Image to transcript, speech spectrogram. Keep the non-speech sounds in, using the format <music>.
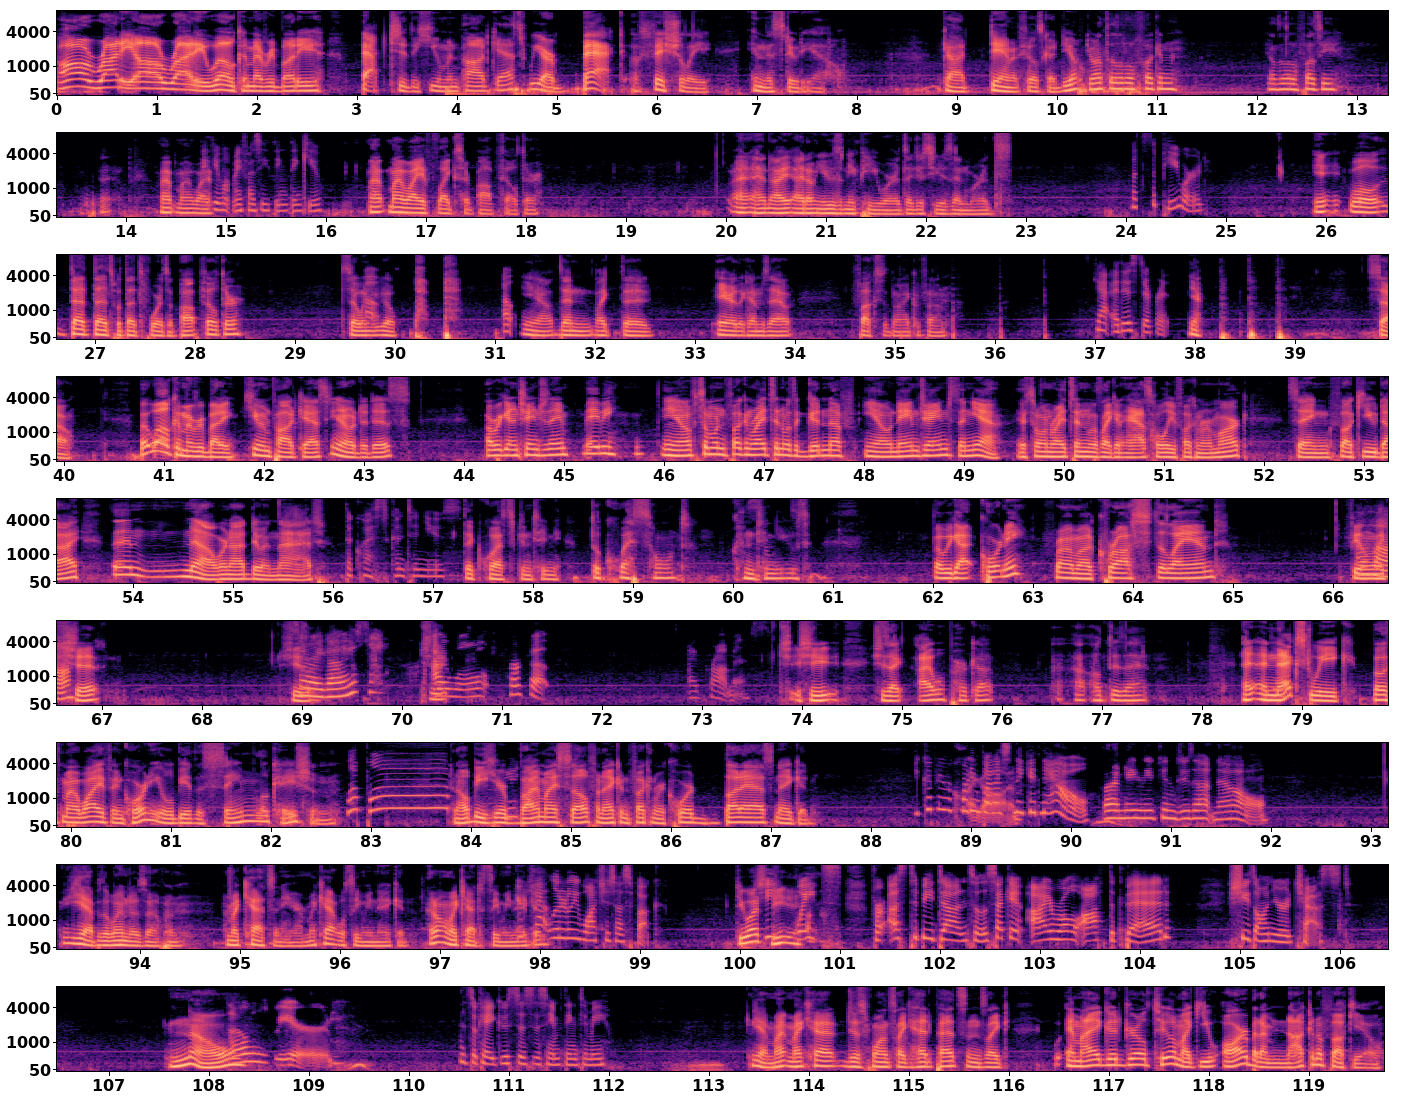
Alrighty, alrighty. Welcome everybody back to the Human Podcast. We are back officially in the studio. God damn, it feels good. Do you, do you want the little fucking, you want the little fuzzy? Uh, My, my wife, do want my fuzzy thing, thank you. my, my wife likes her pop filter. A- And I, I don't use any p words. I just use n words. What's the P word? Well, that that's what that's for. It's a pop filter. So when Oh. you go pop, pop, Oh. you know, then like the air that comes out fucks with the microphone. Yeah, it is different. Yeah. So, but welcome everybody, Human Podcast. You know what it is. Are we gonna change the name? Maybe. You know, if someone fucking writes in with a good enough, you know, name change, then yeah. If someone writes in with like an assholey fucking remark saying "fuck you, die," then no, we're not doing that. The quest continues. The quest continue. The quest continues. But we got Courtney from across the land, feeling Uh-huh. like shit. She's Sorry, guys. she's I like, will perk up. I promise. she, she she's like I will perk up. I- I'll do that. And, and next week, both my wife and Courtney will be at the same location, Whoop whoop! And I'll be here by myself, and I can fucking record butt ass naked. You could be recording my butt ass naked now. I mean, you can do that now. Yeah, but the window's open. And my cat's in here. My cat will see me naked. I don't want my cat to see me Your naked. cat literally watches us fuck. Do you watch? She do you- waits for us to be done. So the second I roll off the bed, she's on your chest. No. That was weird. It's okay. Goose does the same thing to me. Yeah, my, my cat just wants like head pets and is like, Am I a good girl too? I'm like, You are, but I'm not gonna fuck you.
